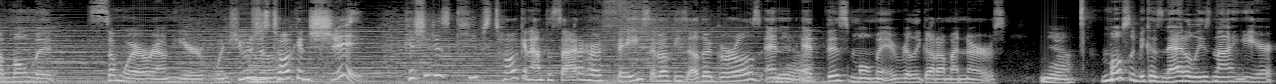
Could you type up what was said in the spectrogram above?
a moment somewhere around here when she was just Uh-huh. talking shit. Because she just keeps talking out the side of her face about these other girls. And Yeah. at this moment, it really got on my nerves. yeah. Mostly because Natalie's not here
